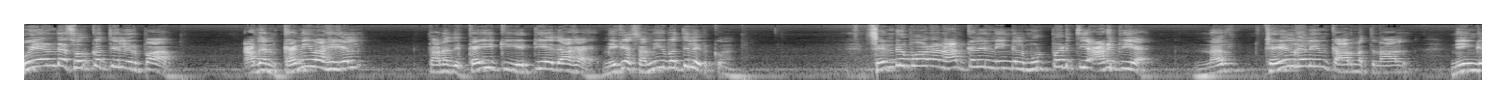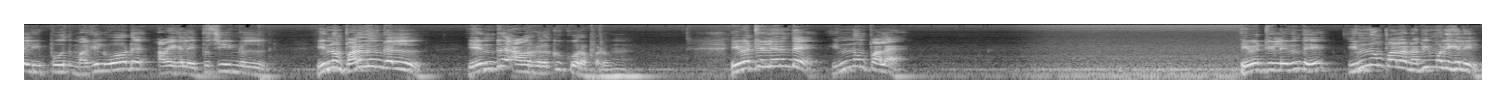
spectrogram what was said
உயர்ந்த சொர்க்கத்தில் இருப்பார். அதன் கனி வகைகள் தனது கைக்கு எட்டியதாக மிக சமீபத்தில் இருக்கும். சென்று போன நாட்களில் நீங்கள் முற்படுத்தி அனுப்பிய நற்செயல்களின் காரணத்தினால் நீங்கள் இப்போது மகிழ்வோடு அவைகளை புசியுங்கள். இன்னும் பருகுங்கள் என்று அவர்களுக்கு கூறப்படும். இவற்றிலிருந்து இன்னும் பல. இவற்றிலிருந்து இன்னும் பல நபிமொழிகளில்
